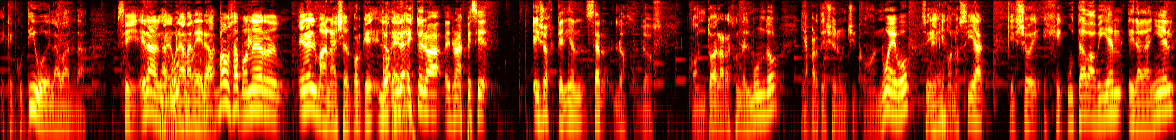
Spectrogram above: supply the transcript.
ejecutivo de la banda. Sí, era de alguna manera. Vamos a poner. Era el manager, porque esto era, una especie. Ellos querían ser los, los. con toda la razón del mundo. Y aparte yo era un chico nuevo. El que conocía que yo ejecutaba bien era Daniel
